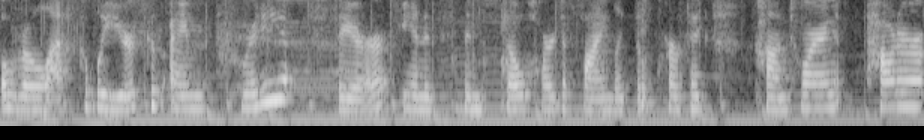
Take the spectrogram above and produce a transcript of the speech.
over the last couple years because I'm pretty fair and it's been so hard to find like the perfect contouring powder.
